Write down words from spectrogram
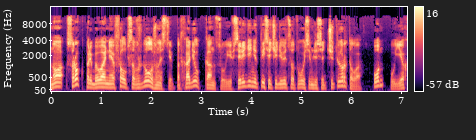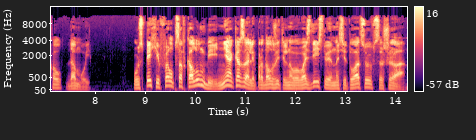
Но срок пребывания Фелпса в должности подходил к концу, и в середине 1984-го он уехал домой. Успехи Фелпса в Колумбии не оказали продолжительного воздействия на ситуацию в США.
